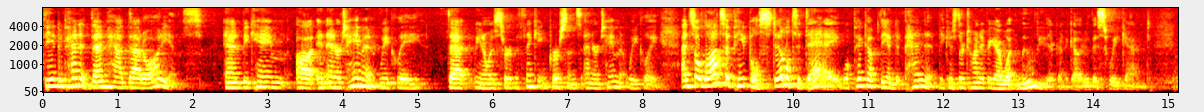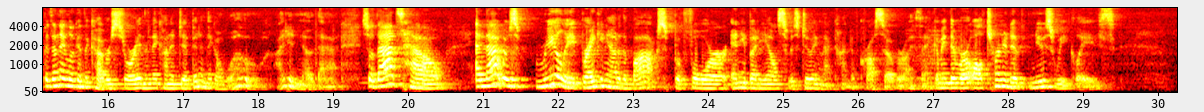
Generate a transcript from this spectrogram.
the Independent then had that audience and became uh, an entertainment weekly that you know is sort of a thinking person's entertainment weekly. And so lots of people still today will pick up the Independent because they're trying to figure out what movie they're going to go to this weekend. But then they look at the cover story and then they kind of dip in and they go, "Whoa, I didn't know that." So that's how and that was really breaking out of the box before anybody else was doing that kind of crossover, I think. I mean, there were alternative news weeklies,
